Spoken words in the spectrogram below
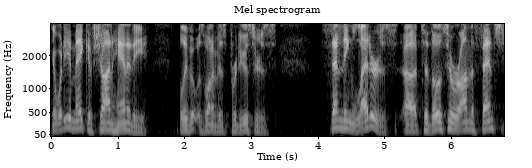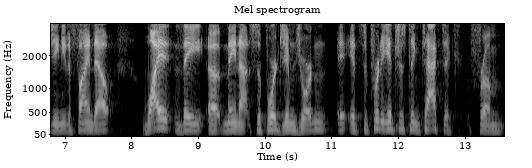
Yeah, what do you make of Sean Hannity? I believe it was one of his producers sending letters uh, to those who are on the fence, Jeannie, to find out why they uh, may not support Jim Jordan. It's a pretty interesting tactic from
